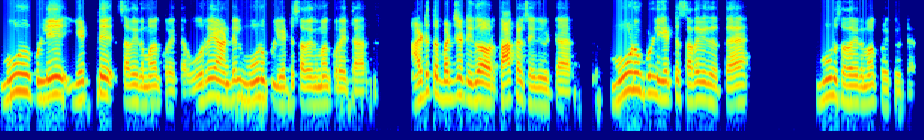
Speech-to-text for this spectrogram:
மூணு புள்ளி எட்டு சதவீதமாக குறைத்தார். ஒரே ஆண்டில் மூணு புள்ளி எட்டு சதவீதமாக குறைத்தார். அடுத்த பட்ஜெட் இதோ அவர் தாக்கல் செய்து விட்டார். மூணு புள்ளி எட்டு சதவீதத்தை மூணு சதவீதமாக குறைத்து விட்டார்.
